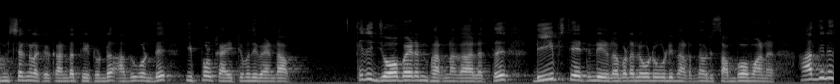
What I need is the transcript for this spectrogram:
അംശങ്ങളൊക്കെ കണ്ടെത്തിയിട്ടുണ്ട്. അതുകൊണ്ട് ഇപ്പോൾ കയറ്റുമതി വേണ്ട. ഇത് ജോ ബൈഡൻ ഭരണകാലത്ത് ഡീപ് സ്റ്റേറ്റിന്റെ ഇടപെടലോടുകൂടി നടന്ന ഒരു സംഭവമാണ്. അതിന്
